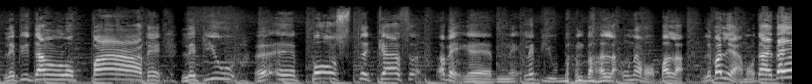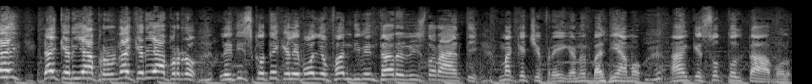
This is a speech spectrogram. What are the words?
le più downloppate, le più eh, eh, post cazzo, vabbè, eh, le più balla, una vo, balla, le balliamo, dai, dai, dai, dai che riaprono, dai che riaprono, le discoteche le voglio far diventare ristoranti, ma che ci frega, noi balliamo anche sotto il tavolo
